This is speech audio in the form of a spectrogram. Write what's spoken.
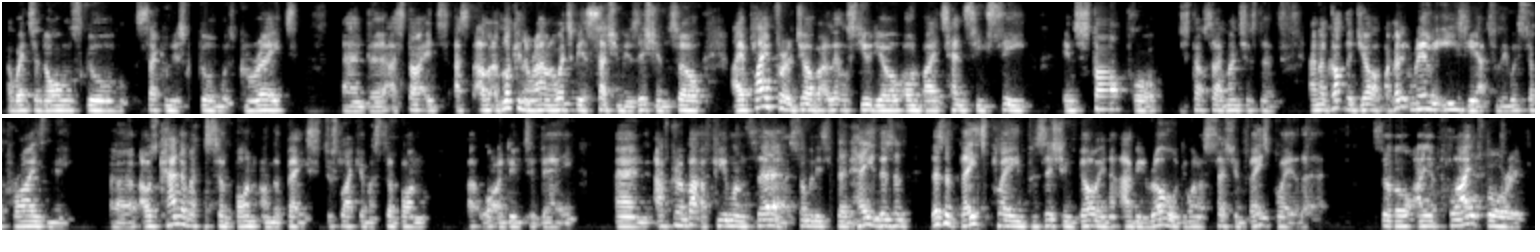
I went to normal school, secondary school was great. And uh, I started, I, I was looking around, I went to be a session musician. So I applied for a job at a little studio owned by 10cc in Stockport, just outside Manchester. And I got the job. I got it really easy, actually, which surprised me. Uh, I was kind of a savant on the bass, just like I'm a savant what I do today. And after about a few months there, somebody said, "Hey, there's a there's a bass playing position going at Abbey Road. You want a session bass player there?" So I applied for it,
